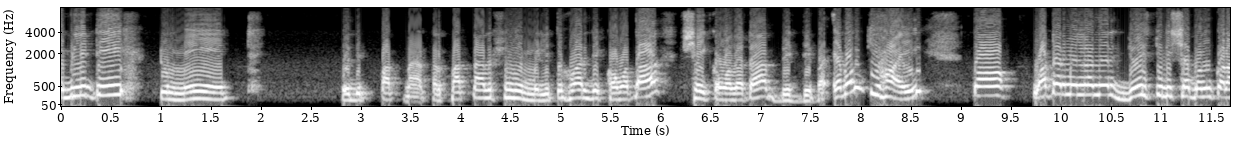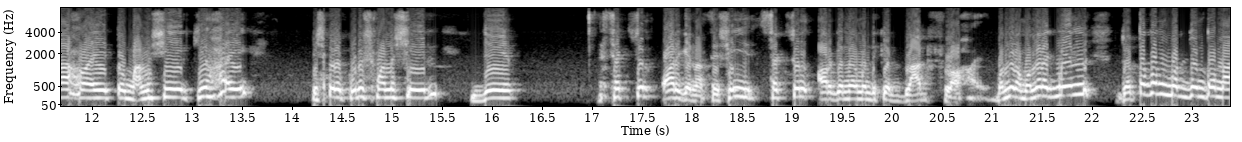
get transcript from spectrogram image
ability to mate with partner তার পার্টনারের সঙ্গে মিলিত হওয়ার যে ক্ষমতা, সেই ক্ষমতাটা বৃদ্ধি পায়। এবং কি হয়? তো ওয়াটারমেলনের জুইস যদি সেবন করা হয়, তো মানুষের কি হয়? বিশেষ করে পুরুষ মানুষের যে সেক্সুয়াল অর্গান আছে, সেই সেক্সুয়াল অর্গানের মধ্যে ব্লাড ফ্লো হয়? বন্ধুরা, মনে রাখবেন, যতক্ষণ পর্যন্ত না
